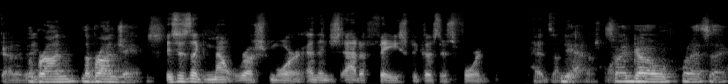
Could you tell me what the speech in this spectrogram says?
Gotta be. LeBron, LeBron James. This is like Mount Rushmore, and then just add a face because there's four heads on Yeah. So I'd go. What I say?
